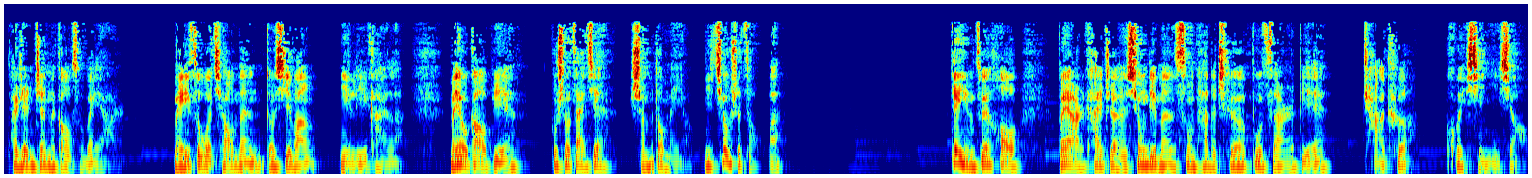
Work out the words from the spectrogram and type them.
他认真的告诉威尔：“每一次我敲门，都希望你离开了，没有告别，不说再见，什么都没有，你就是走了。”电影最后，威尔开着兄弟们送他的车，不辞而别。查克。会心一笑。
